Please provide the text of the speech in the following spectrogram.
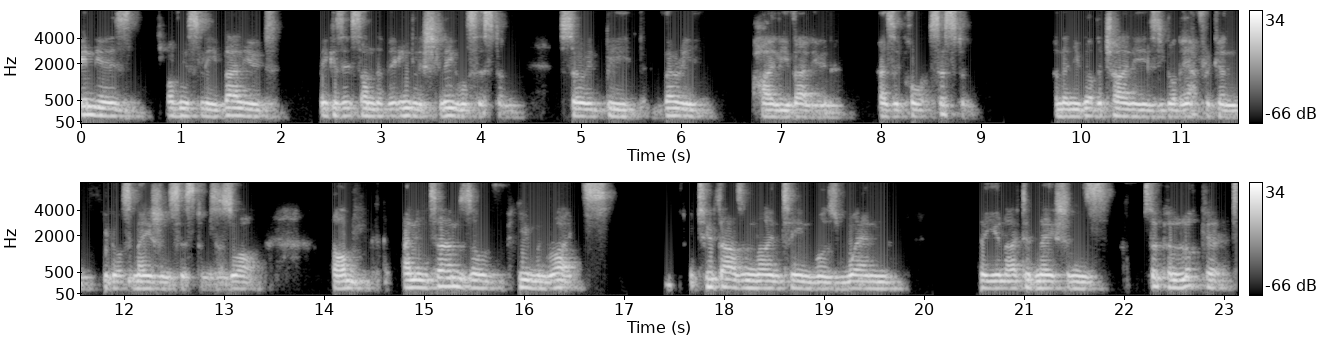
India is obviously valued because it's under the English legal system. So it'd be very highly valued as a court system. And then you've got the Chinese, you've got the African, you've got some Asian systems as well. Um, and in terms of human rights, 2019 was when the United Nations took a look at.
